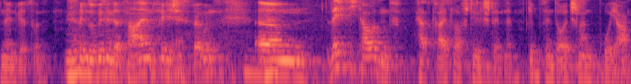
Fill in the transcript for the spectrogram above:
nennen wir es. Und ja. ich bin so ein bisschen der Zahlenfetischist bei uns. Ähm, 60.000 Herz-Kreislauf-Stillstände gibt es in Deutschland pro Jahr.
